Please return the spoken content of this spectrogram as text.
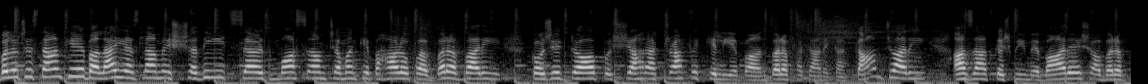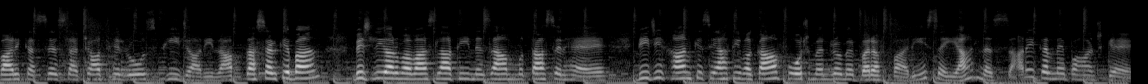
बलूचिस्तान के बलाई अजला में शदीद सर्द मौसम, चमन के पहाड़ों पर बर्फबारी, कोजिक टॉप, शाहरा ट्रैफ़िक के लिए बंद, बर्फ़ हटाने का काम जारी, आज़ाद कश्मीर में बारिश और बर्फबारी का सिलसिला चौथे रोज भी जारी, रबता सड़कें बंद, बिजली और मवासलाती निज़ाम मुतासर है। डी जी खान के सियाती मकाम, फोर्ट मनरो में बर्फबारी, सयाह नजारे करने पहुँच गए।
